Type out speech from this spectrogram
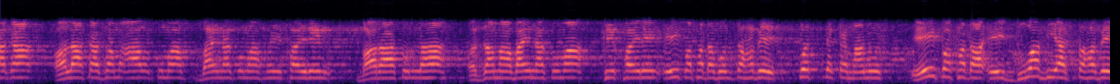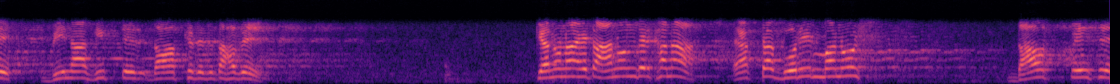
লাকা অলাকা জামা কুমা বাইনা কুমা ফি খয়রিন, বারাকুল্লাহ জামা বাইনা কুমা ফি খয়রিন, এই কথাটা বলতে হবে। প্রত্যেকটা মানুষ এই কথাটা, এই দুয়া দিয়ে আসতে হবে, বিনা গিফটের দাওয়াত খেতে যেতে হবে। কেননা এটা আনন্দের খানা, একটা গরিব মানুষ দাওয়াত পেয়েছে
